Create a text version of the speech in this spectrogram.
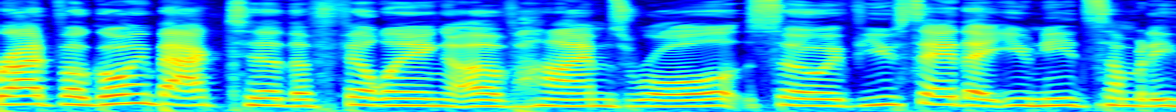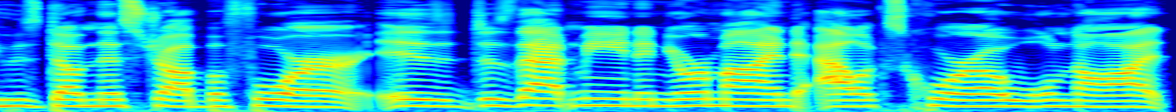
Bradfo, going back to the filling of Chaim's role, so if you say that you need somebody who's done this job before, is does that mean in your mind Alex Cora will not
